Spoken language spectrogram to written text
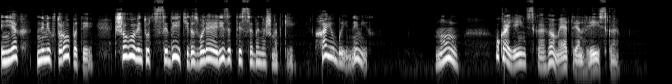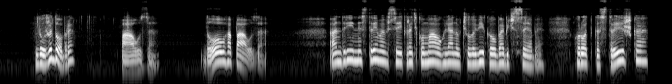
і ніяк не міг второпати, чого він тут сидить і дозволяє різати себе на шматки. Хай убий, не міг. Ну, українська, геометрія, англійська. Дуже добре. Пауза. Довга пауза. Андрій не стримався і крадькома оглянув чоловіка обабіч себе. Коротка стрижка,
